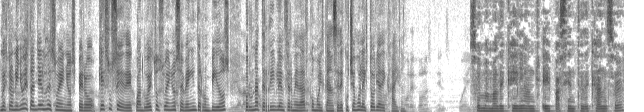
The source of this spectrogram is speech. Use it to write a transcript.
Nuestros niños están llenos de sueños, pero ¿qué sucede cuando estos sueños se ven interrumpidos por una terrible enfermedad como el cáncer? Escuchemos la historia de Kylan. Soy mamá de Kaylan, es paciente de cáncer.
